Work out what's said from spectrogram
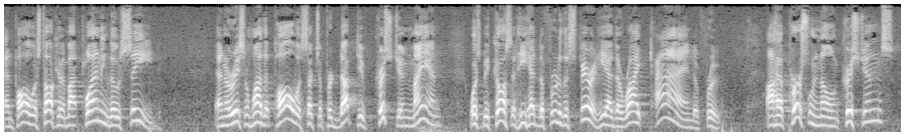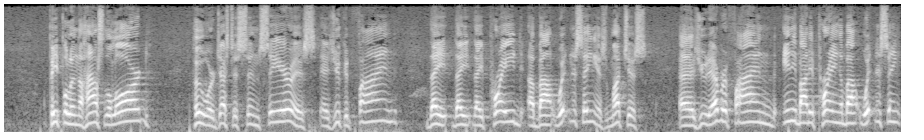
And Paul was talking about planting those seed. And the reason why that Paul was such a productive Christian man was because that he had the fruit of the Spirit. He had the right kind of fruit. I have personally known Christians, people in the house of the Lord, who were just as sincere as, as you could find they, they, they prayed about witnessing as much as, as you'd ever find anybody praying about witnessing,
